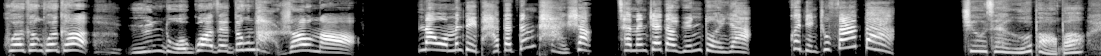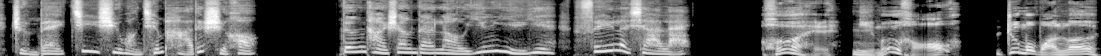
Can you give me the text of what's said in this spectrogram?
快看快看，云朵挂在灯塔上呢。那我们得爬到灯塔上才能摘到云朵呀！快点出发吧！就在鹅宝宝准备继续往前爬的时候，灯塔上的老鹰爷爷飞了下来。嗨，你们好！这么晚了，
